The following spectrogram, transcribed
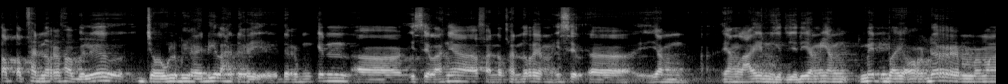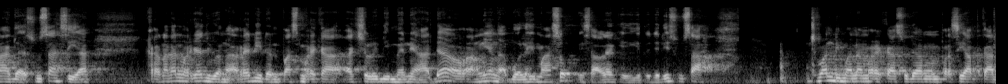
top-top vendor Fabelio jauh lebih ready lah dari dari mungkin uh, istilahnya vendor-vendor yang isil, uh, yang yang lain gitu. Jadi yang yang made by order memang agak susah sih ya. Karena kan mereka juga nggak ready dan pas mereka actually demandnya ada orangnya nggak boleh masuk misalnya kayak gitu. Jadi susah cuman di mana mereka sudah mempersiapkan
